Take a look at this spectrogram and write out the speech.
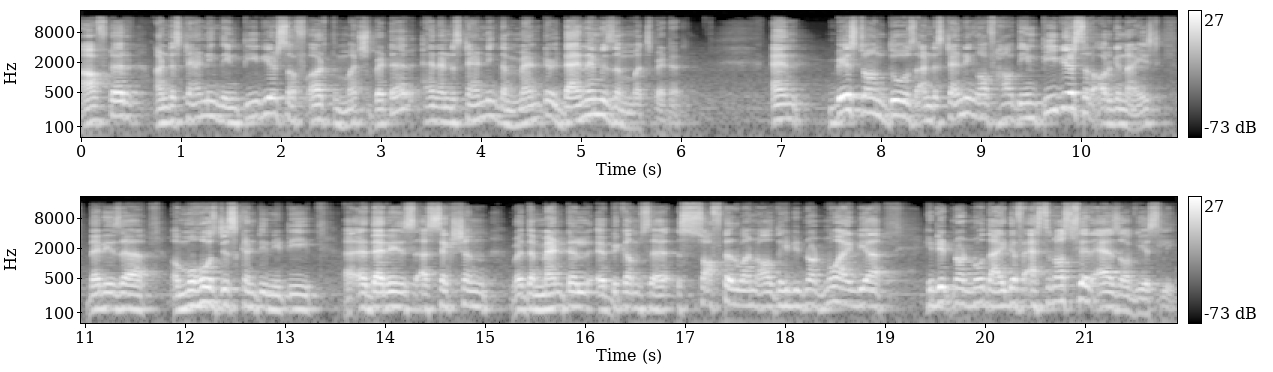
after understanding the interiors of Earth much better and understanding the mantle dynamism much better. And based on those understanding of how the interiors are organized, there is a, a Moho's discontinuity, uh, uh, there is a section where the mantle uh, becomes a softer one, although he did not know idea, he did not know the idea of asthenosphere as obviously.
